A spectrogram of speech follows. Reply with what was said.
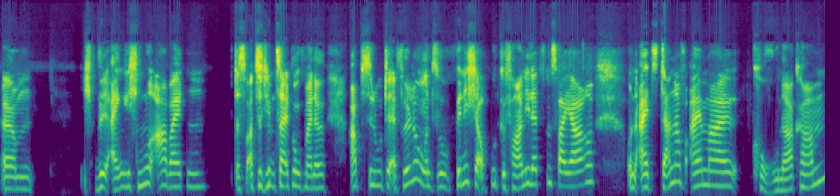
Ähm, ich will eigentlich nur arbeiten. Das war zu dem Zeitpunkt meine absolute Erfüllung und so bin ich ja auch gut gefahren die letzten zwei Jahre. Und als dann auf einmal Corona kam,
